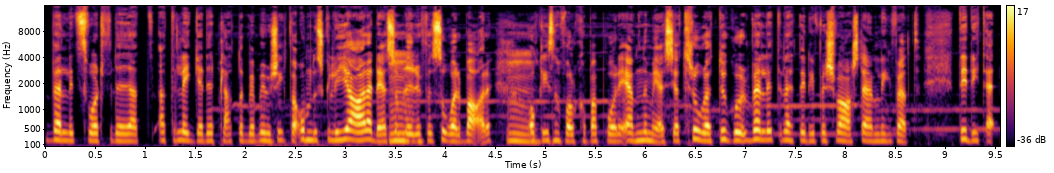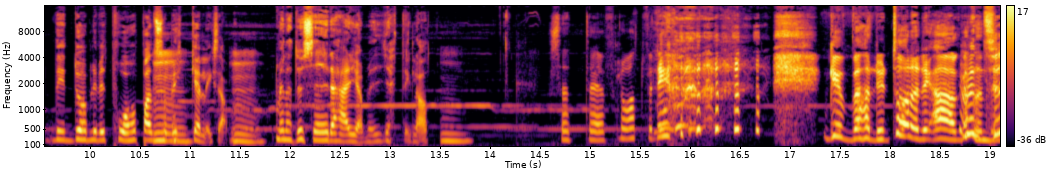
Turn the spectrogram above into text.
väldigt svårt för dig att, att lägga dig platt och be om ursäkt. För om du skulle göra det så Mm. blir du för sårbar. Mm. Och liksom folk hoppar på dig ännu mer. Så jag tror att du går väldigt lätt in i försvarsställning för att det är ditt, det, du har blivit påhoppad så Mm. mycket. Liksom. Mm. Men att du säger det här gör mig jätteglad. Mm. Så att, eh, förlåt för det. Vad hade du tårar i ögonen? Men typ.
